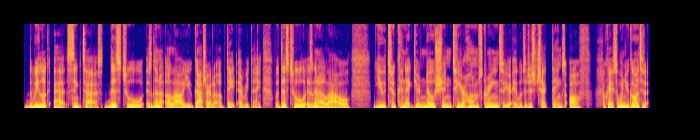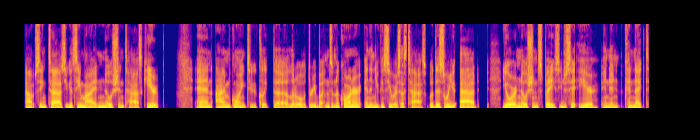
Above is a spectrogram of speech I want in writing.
we look at Sync Task. This tool is going to allow you, gosh, I got to update everything. But this tool is going to allow you to connect your Notion to your home screen so you're able to just check things off. Okay, so when you go into the app sync task, you can see my Notion task here. And I'm going to click the little three buttons in the corner, and then you can see where it says task. But this is where you add your Notion space. You just hit here and then connect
